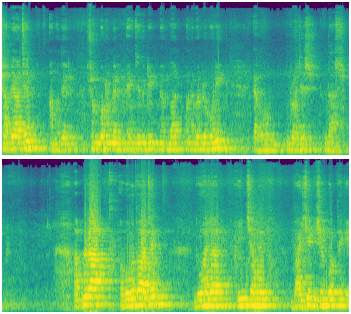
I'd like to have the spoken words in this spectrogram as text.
সাথে আছেন আমাদের সংগঠনের এক্সিকিউটিভ মেম্বার মানবেন্দ্র বণিক এবং ব্রজেশ দাস। আপনারা অবগত আছেন দু তিন সালের বাইশে ডিসেম্বর থেকে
